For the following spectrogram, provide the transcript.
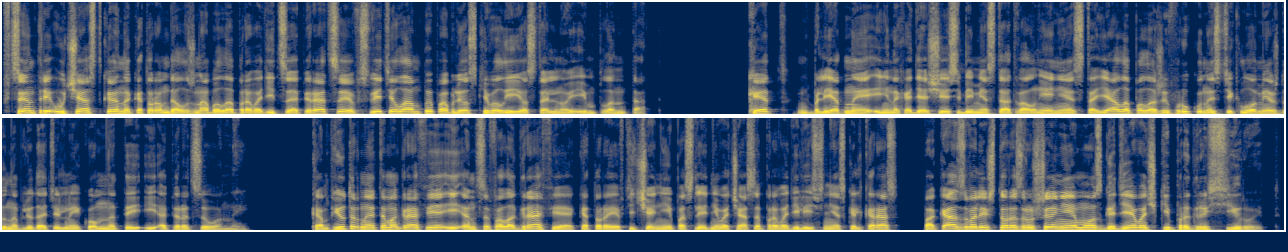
В центре участка, на котором должна была проводиться операция, в свете лампы поблескивал ее стальной имплантат. Кэт, бледная и не находящая себе места от волнения, стояла, положив руку на стекло между наблюдательной комнатой и операционной. Компьютерная томография и энцефалография, которые в течение последнего часа проводились несколько раз, показывали, что разрушение мозга девочки прогрессирует.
